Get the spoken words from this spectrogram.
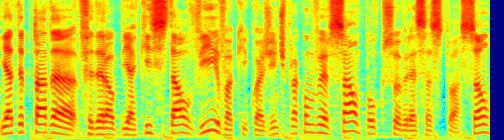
E a deputada federal Bia Kisses está ao vivo aqui com a gente para conversar um pouco sobre essa situação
